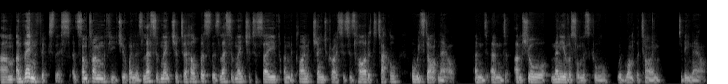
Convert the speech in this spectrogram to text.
um, and then fix this at some time in the future when there's less of nature to help us, there's less of nature to save, and the climate change crisis is harder to tackle, or we start now. And, and I'm sure many of us on this call would want the time to be now.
